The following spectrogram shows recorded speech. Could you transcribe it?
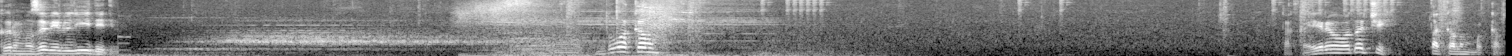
Kırmızı bir Lee dedim. Dur bakalım. Takayır odaçı. Takalım bakalım.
